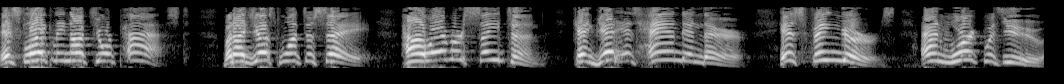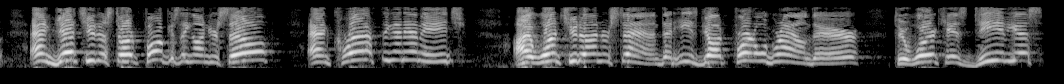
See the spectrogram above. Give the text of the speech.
It's likely not your past. But I just want to say, however Satan can get his hand in there, his fingers, and work with you, and get you to start focusing on yourself and crafting an image, I want you to understand that he's got fertile ground there to work his devious,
